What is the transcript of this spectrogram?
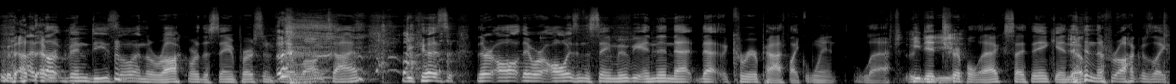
without I that, thought Vin Diesel and The Rock were the same person for a long time because they're all they were always in the same movie, and then that that career path like went left. He did Yeah. Triple X, I think, and Yep. then The Rock was like,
